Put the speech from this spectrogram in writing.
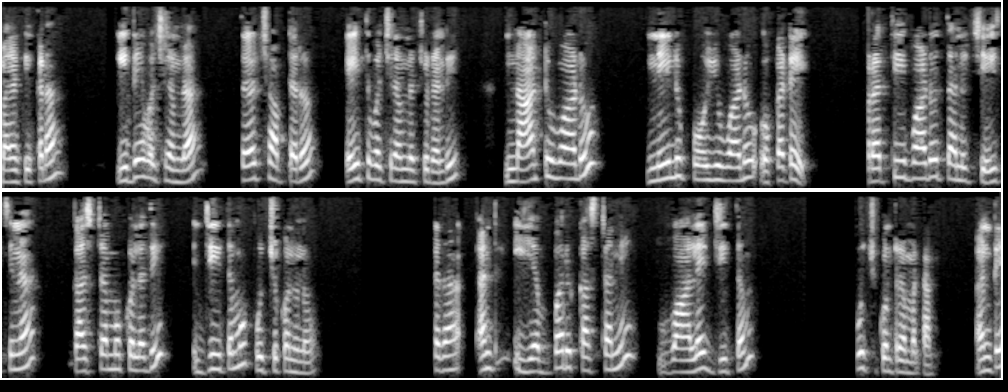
మనకి ఇక్కడ ఇదే వచనంలో థర్డ్ చాప్టర్ ఎయిత్ వచనంలో చూడండి. నాటువాడు నీళ్ళు పోయువాడు ఒకటే. ప్రతి వాడు తను చేసిన కష్టము కొలది జీతము పుచ్చుకొను కదా? అంటే ఎవ్వరు కష్టాన్ని వాళ్ళే జీతం పుచ్చుకుంటారన్నమాట. అంటే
